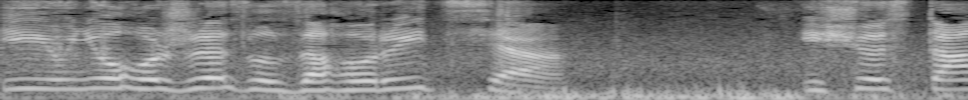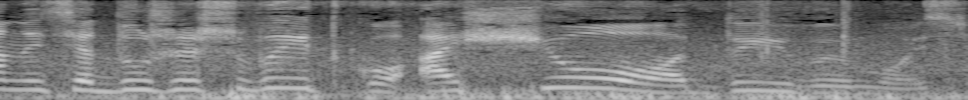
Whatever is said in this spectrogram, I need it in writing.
І у нього жезл загориться, і щось станеться дуже швидко. А що дивимось?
